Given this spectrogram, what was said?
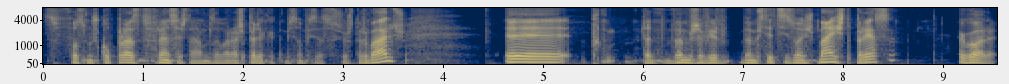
Se fôssemos com o prazo de França, estávamos agora à espera que a Comissão fizesse os seus trabalhos. Uh, porque, portanto, vamos, ver, vamos ter decisões mais depressa. Agora,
